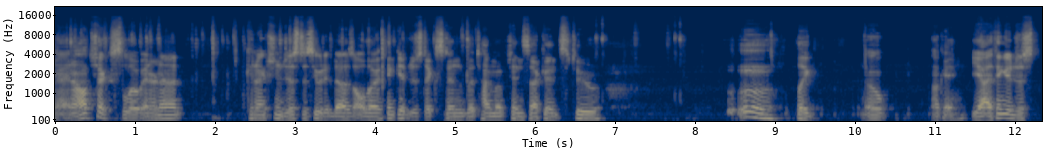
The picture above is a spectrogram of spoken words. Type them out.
And I'll check slow internet connection just to see what it does, although I think it just extends the time of 10 seconds to, uh, like, oh, okay, yeah, I think it just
